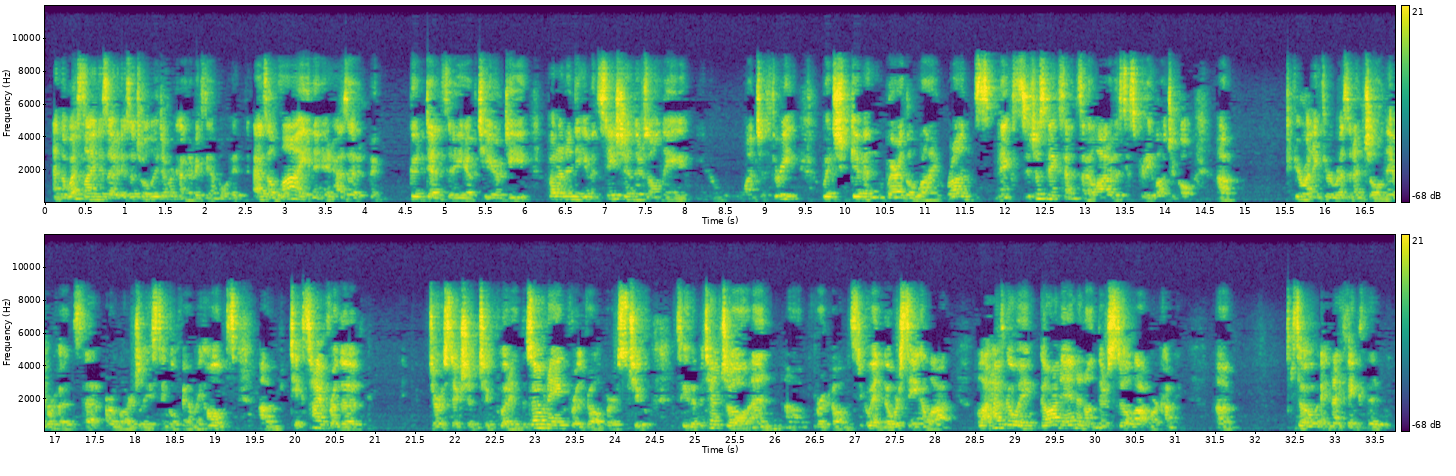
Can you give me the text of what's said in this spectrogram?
And the West Line is a, is a totally different kind of example. It, as a line, it has a, a good density of TOD, but on any given station, there's only you know, one to three, which given where the line runs, makes it just makes sense. And a lot of this is pretty logical. Um, if you're running through residential neighborhoods that are largely single family homes, um, it takes time for the jurisdiction to put in the zoning, for developers to see the potential, and um, for developments to go in. Though we're seeing a lot, a lot has going gone in, and there's still a lot more coming. Um, so, and I think that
